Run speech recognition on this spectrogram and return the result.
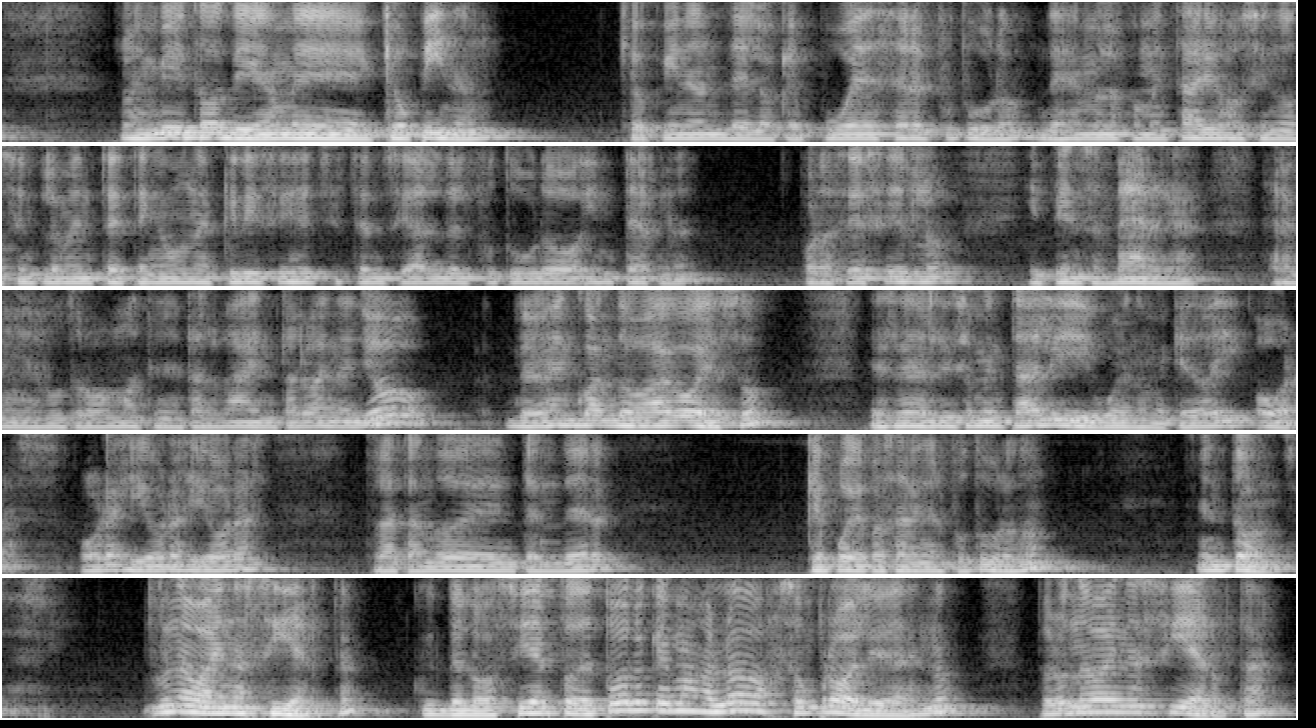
los invito, díganme qué opinan, qué opinan de lo que puede ser el futuro. Déjenme en los comentarios o si no, simplemente tengan una crisis existencial del futuro interna. por así decirlo, y piensan, verga, ¿será que en el futuro vamos a tener tal vaina, tal vaina? Yo de vez en cuando hago eso, ese ejercicio mental, y bueno, me quedo ahí horas, horas y horas y horas tratando de entender qué puede pasar en el futuro, ¿no? Entonces, una vaina cierta, de lo cierto, de todo lo que hemos hablado son probabilidades, ¿no? Pero una vaina cierta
